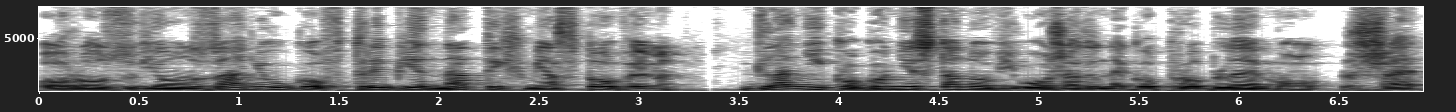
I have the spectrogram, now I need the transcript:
o rozwiązaniu go w trybie natychmiastowym. Dla nikogo nie stanowiło żadnego problemu, że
